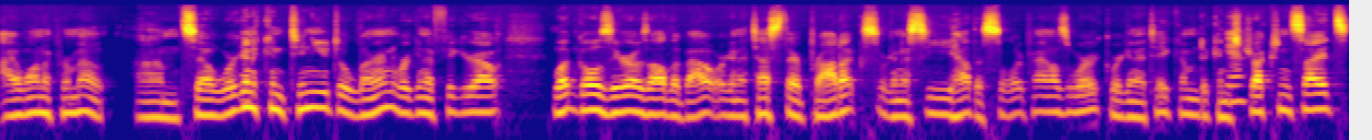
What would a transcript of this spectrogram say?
I want to promote. Um, so we're going to continue to learn. We're going to figure out what Goal Zero is all about. We're going to test their products. We're going to see how the solar panels work. We're going to take them to construction sites.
